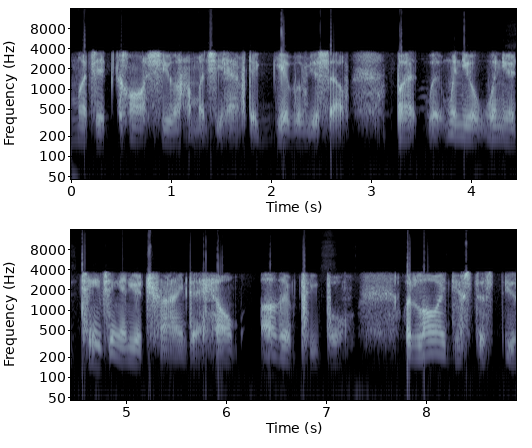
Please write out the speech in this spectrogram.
how much it costs you, how much you have to give of yourself. But when you when you're teaching and you're trying to help other people, what Lloyd used to you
